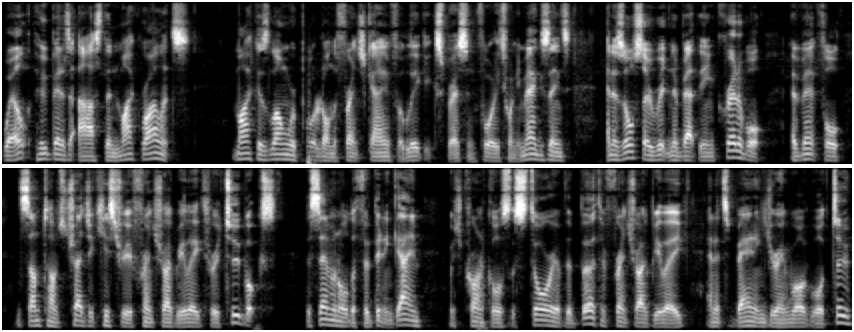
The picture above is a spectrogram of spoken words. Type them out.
Well, who better to ask than Mike Rylance? Mike has long reported on the French game for League Express and 4020 magazines, and has also written about the incredible, eventful, and sometimes tragic history of French Rugby League through two books the seminal The Forbidden Game, which chronicles the story of the birth of French Rugby League and its banning during World War II,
